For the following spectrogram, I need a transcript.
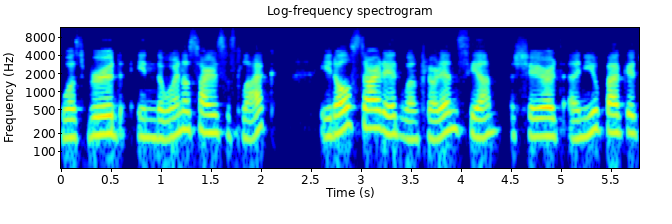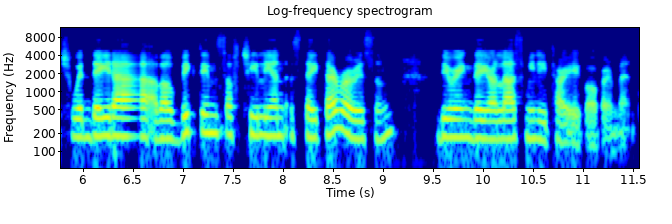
was brewed in the Buenos Aires Slack. It all started when Florencia shared a new package with data about victims of Chilean state terrorism during their last military government.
